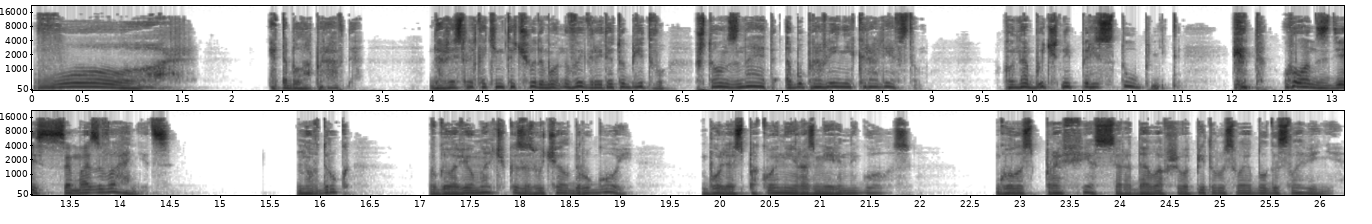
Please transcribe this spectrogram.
«Вор». Это была правда. Даже если каким-то чудом он выиграет эту битву, что он знает об управлении королевством? Он обычный преступник — это он здесь самозванец. Но вдруг в голове у мальчика зазвучал другой, более спокойный и размеренный голос. голос профессора, дававшего Питеру свое благословение.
